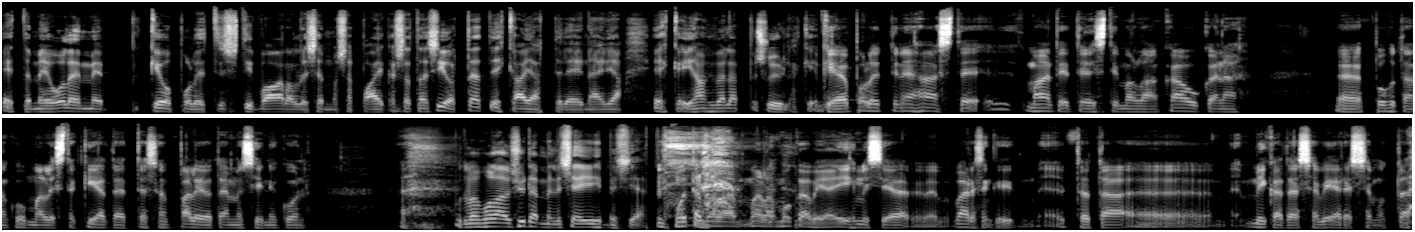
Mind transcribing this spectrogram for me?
että me olemme geopoliittisesti vaarallisemmassa paikassa, tai sijoittajat ehkä ajattelee näin, ja ehkä ihan hyvällä syylläkin. Geopoliittinen haaste, maantieteellisesti me ollaan kaukana, puhutaan kummallista kieltä, että tässä on paljon tämmöisiä niin kuin – mutta me ollaan sydämellisiä ihmisiä. Mutta me ollaan, me ollaan mukavia ihmisiä, varsinkin tota, Mika tässä vieressä. Mutta,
